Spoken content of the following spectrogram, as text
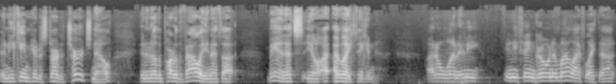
And he came here to start a church now in another part of the valley. And I thought, man, that's, you know, I, I'm like thinking, I don't want any anything growing in my life like that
